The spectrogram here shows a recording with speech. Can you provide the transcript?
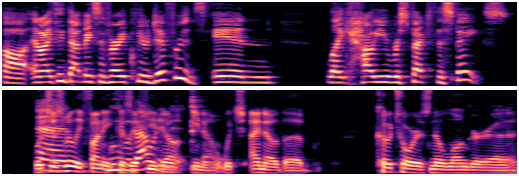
uh, and I think that makes a very clear difference in like how you respect the space. Which is really funny because if you don't, it. you know, which I know the KOTOR is no longer uh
